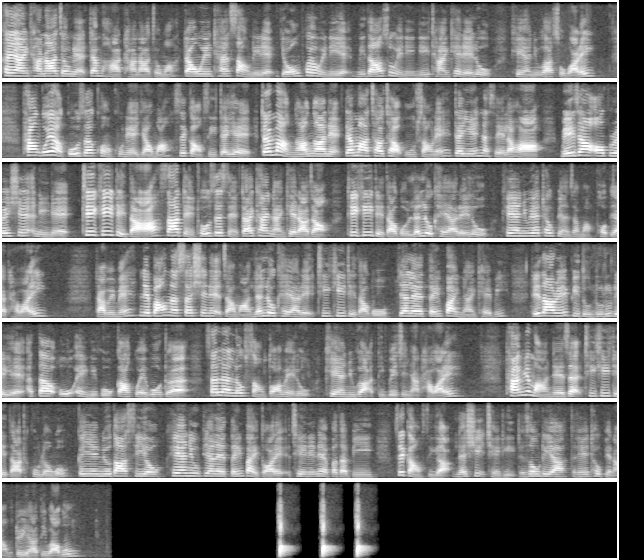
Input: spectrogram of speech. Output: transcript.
ခရိုင်ဌာနချုပ်နဲ့တပ်မဟာဌာနချုပ်မှာတာဝန်ထမ်းဆောင်နေတဲ့ရုံးအဖွဲ့ဝင်တွေရဲ့မိသားစုဝင်တွေနေထိုင်ခဲ့တယ်လို့ KNU ကဆိုပါတယ်။ 1990ခုနှစ်အရောက်မှာစစ်ကောင်စီတပ်ရဲ့တပ်မ99နဲ့တပ်မ66ဦးဆောင်တဲ့တပ်ရင်း20လောက်ဟာ Major Operation အနေနဲ့ထီခီဒေတာအားစတင်ထိုးစစ်ဆင်တိုက်ခိုက်နိုင်ခဲ့တာကြောင့်ထီခီဒေတာကိုလက်လွတ်ခဲ့ရတယ်လို့ KNU ရဲ့ထုတ်ပြန်ချက်မှာဖော်ပြထားပါတယ်။ဒါပေမဲ့နှစ်ပေါင်း28နှစ်အကြာမှာလက်လွတ်ခဲ့ရတဲ့ထီခီဒေတာကိုပြန်လည်သိမ်းပိုက်နိုင်ခဲ့ပြီးဒေတာရင်းပြည်သူလူထုတွေရဲ့အသက်အိုးအိမ်တွေကိုကာကွယ်ဖို့အတွက်ဆက်လက်လှုပ်ဆောင်သွားမယ်လို့ KNU ကအတည်ပြုကြေညာထားပါတယ်။ ထိုင်းမြန်မာနယ်စပ်ထီခီဒေတာတစ်ခုလုံးကိုကရင်မျိုးသားစီယုံ KNU ပြန်လည်သိမ်းပိုက်သွားတဲ့အခြေအနေနဲ့ပတ်သက်ပြီးစစ်ကောင်စီကလက်ရှိအချိန်ထိတစုံတရာသတင်းထုတ်ပြန်တာမတွေ့ရသေးပါဘူး။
